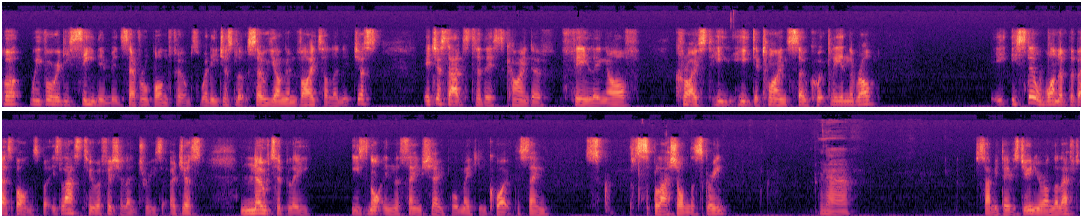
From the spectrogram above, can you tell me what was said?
But we've already seen him in several Bond films when he just looks so young and vital, and it just it just adds to this kind of feeling of Christ, he he declined so quickly in the role. He, he's still one of the best Bonds, but his last two official entries are just notably he's not in the same shape or making quite the same splash on the screen. No. Sammy Davis Jr. on the left.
